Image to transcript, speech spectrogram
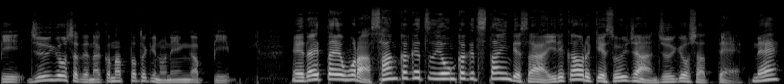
日従業者で亡くなった時の年月日。えー、だいたいほら3ヶ月4ヶ月単位でさ入れ替わるケース多いじゃん従業者って。ね？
